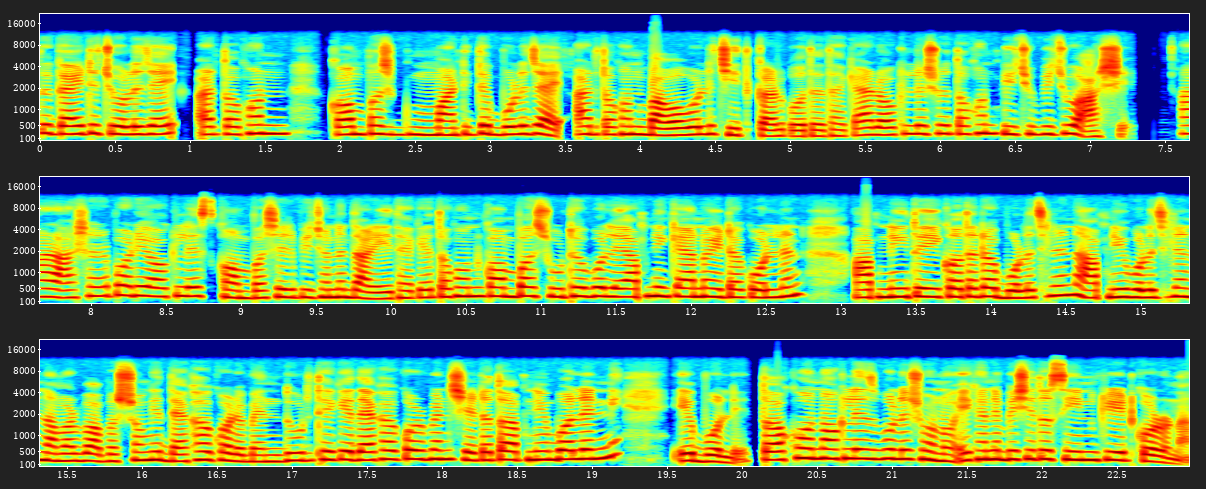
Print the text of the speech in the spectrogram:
তো গাড়িটা চলে যায়, আর তখন কম্পাস মাটিতে বলে যায়, আর তখন বাবা বলে, চিৎকার করতে থাকে। আর অখিলেশও তখন পিছু পিছু আসে। আর আসার পরে অখিলেশ কম্পাসের পিছনে দাঁড়িয়ে থাকে। তখন কম্পাস উঠে বলে, আপনি কেন এটা করলেন? আপনি তো এই কথাটা বলেছিলেন আপনি বলেছিলেন আমার বাবার সঙ্গে দেখা করবেন। দূর থেকে দেখা করবেন সেটা তো আপনি বলেননি? এ বলে। তখন অখিলেশ বলে, শোনো, এখানে বেশি তো সিন ক্রিয়েট করো না।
